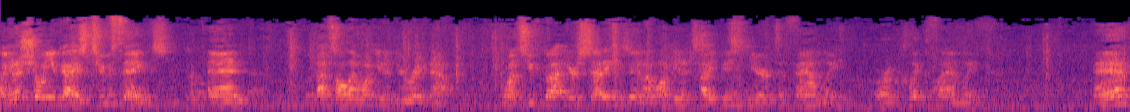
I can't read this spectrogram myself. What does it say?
I'm going to show you guys two things, and that's all I want you to do right now. Once you've got your settings in, I want you to type in here to family, or click family, and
